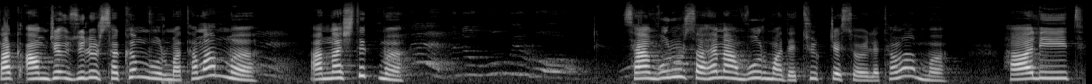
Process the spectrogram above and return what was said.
Bak amca üzülür sakın vurma tamam mı? Anlaştık mı? Sen vurursa hemen vurma de Türkçe söyle tamam mı? Halit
